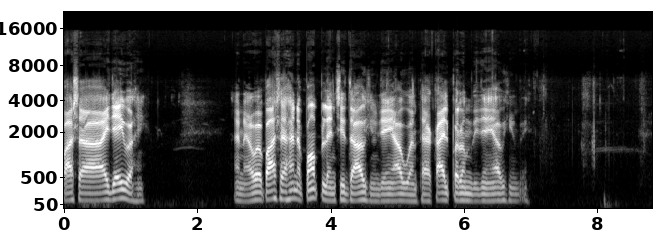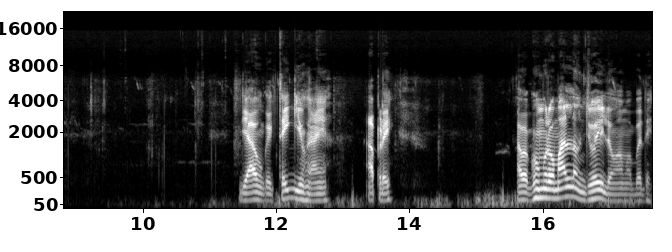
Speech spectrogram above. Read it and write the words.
પાછા આજ આવ્યા અહીં અને હવે પાછા હે ને પંપ લઈને સીધા આવ્યું જ્યાં આવવાનું થાય. કાલ પરમદી જ્યાં આવ્યું ત્યાં. જે આવું કંઈક થઈ ગયું છે અહીંયા. આપણે હવે ઘૂમરો માર લઉં જોઈ લઉં આમાં બધે.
